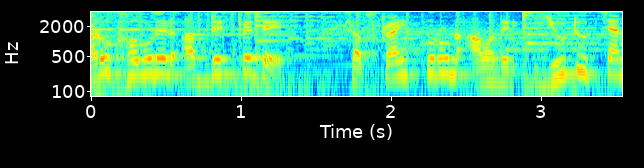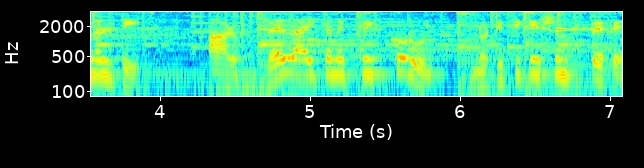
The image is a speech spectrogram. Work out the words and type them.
আরও খবরের আপডেট পেতে সাবস্ক্রাইব করুন আমাদের ইউটিউব চ্যানেলটি। আর বেল আইকনে ক্লিক করুন নোটিফিকেশনস পেতে।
